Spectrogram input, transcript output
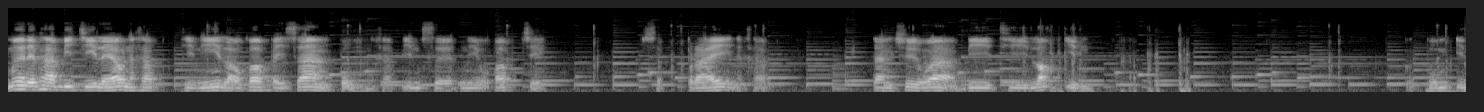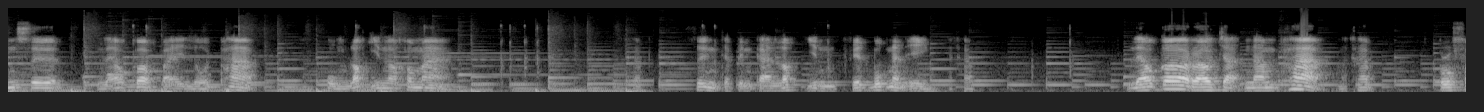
เมื่อได้ภาพ bg แล้วนะครับ ทีนี้เราก็ไปสร้างปุ่มนะครับ insert new object sprite นะครับ ตั้งชื่อว่า bt login กดปุ่ม insert แล้วก็ไปโหลดภาพปุ่ม login เราเข้ามา ซึ่งจะเป็นการล็อกอิน Facebook นั่นเองนะครับ แล้วก็เราจะนำภาพนะครับโปรไฟ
